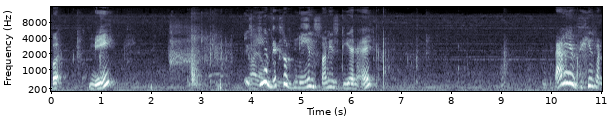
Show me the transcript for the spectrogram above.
But me? Is I he a mix of me and Sunny's DNA? That means he's my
